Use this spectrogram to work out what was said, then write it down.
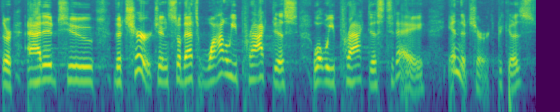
they're added to the church. And so that's why we practice what we practice today in the church, because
